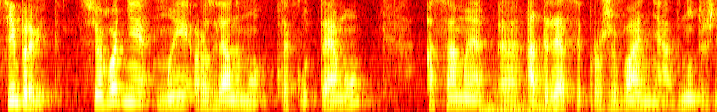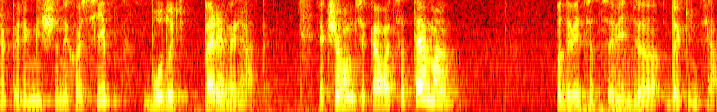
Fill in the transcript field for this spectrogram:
Всім привіт! Сьогодні ми розглянемо таку тему, а саме е, адреси проживання внутрішньопереміщених осіб будуть перевіряти. Якщо вам цікава ця тема, подивіться це відео до кінця.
